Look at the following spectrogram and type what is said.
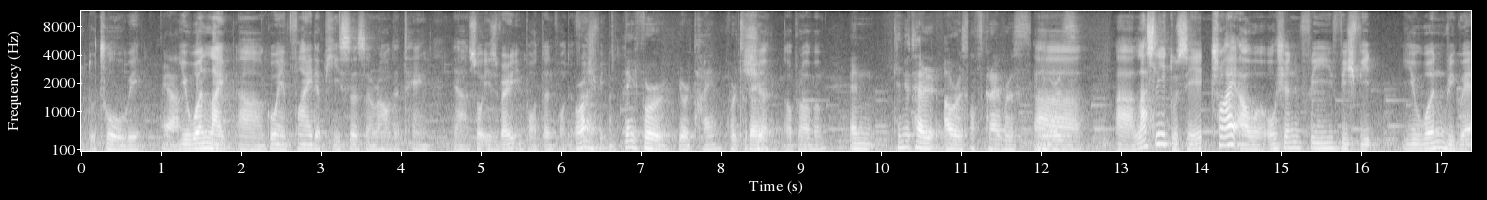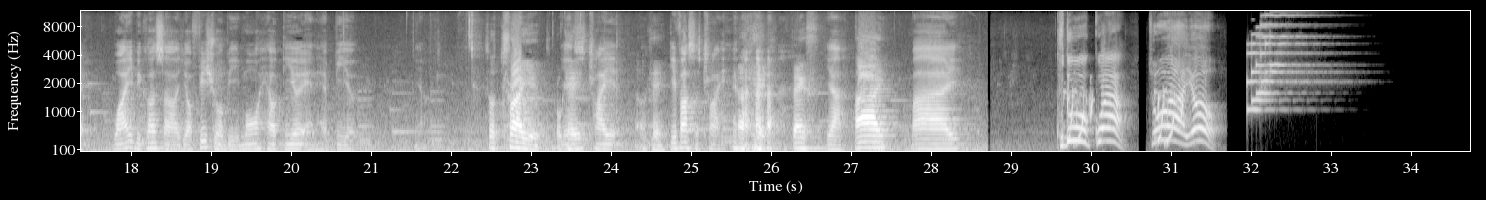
to throw away. Yeah. You won't like uh, go and find the pieces around the tank. Yeah, so it's very important for the All right. fish feed. Thank you for your time for today. Sure, no problem. And can you tell our subscribers and Uh, uh, lastly, to say, try our ocean-free fish feed. You won't regret. Why? Because uh, your fish will be more healthier and happier. Yeah. viewers? So try it, okay? Yes, try it. Okay. Give us a try. Okay. Thanks. yeah. Bye. Bye. 구독과 좋아요.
